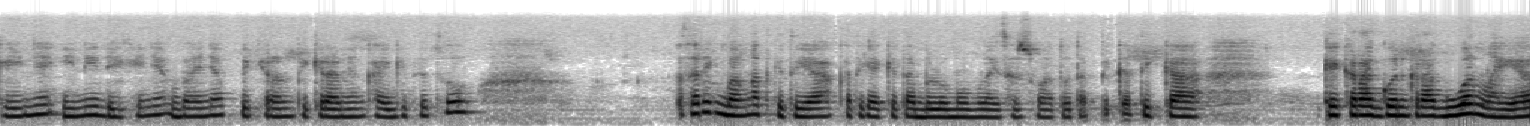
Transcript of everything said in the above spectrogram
kayaknya ini deh kayaknya banyak pikiran-pikiran yang kayak gitu tuh sering banget gitu ya ketika kita belum memulai sesuatu. Tapi ketika kayak keraguan-keraguan lah ya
